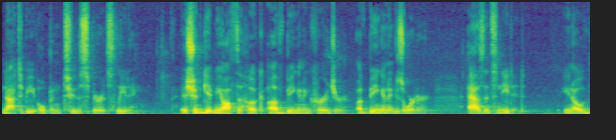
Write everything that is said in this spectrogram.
not to be open to the Spirit's leading. It shouldn't get me off the hook of being an encourager, of being an exhorter, as it's needed. You know,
